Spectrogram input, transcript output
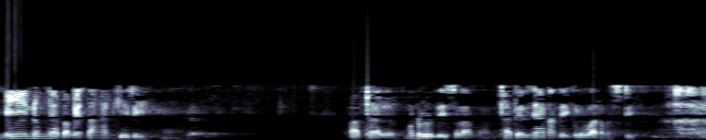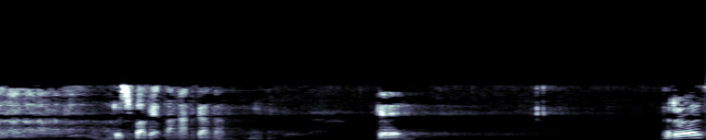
minumnya pakai tangan kiri. Padahal menurut Islam dalilnya nanti keluar mesti. Harus pakai tangan kanan. Oke. Terus,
